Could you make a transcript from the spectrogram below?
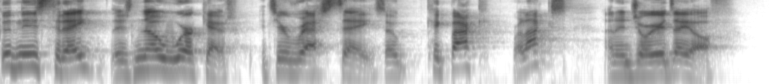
Good news today, there's no workout. It's your rest day. So kick back, relax, and enjoy your day off.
